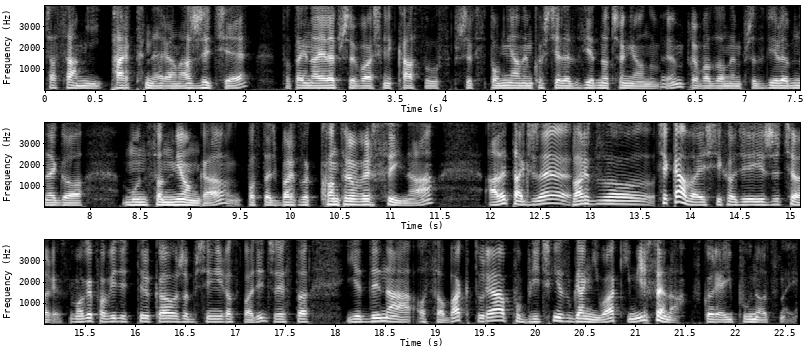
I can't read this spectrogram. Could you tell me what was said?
czasami partnera na życie. Tutaj najlepszy właśnie kasus przy wspomnianym kościele zjednoczonym, prowadzonym przez wielebnego Munson Myonga, postać bardzo kontrowersyjna ale także bardzo ciekawa, jeśli chodzi o jej życiorys. Mogę powiedzieć tylko, żeby się nie rozwodzić, że jest to jedyna osoba, która publicznie zganiła Kim Il-sena w Korei Północnej.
